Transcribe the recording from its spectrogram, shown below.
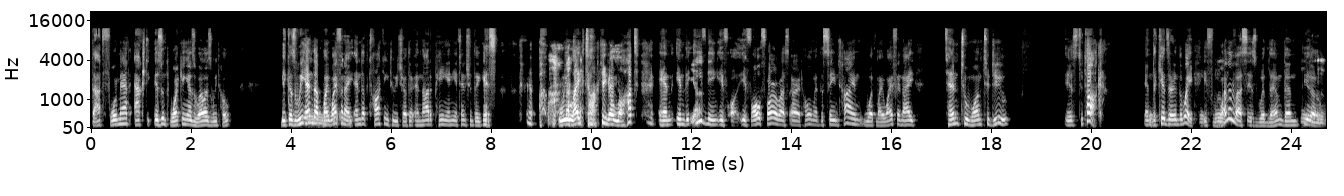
that format actually isn't working as well as we'd hope because we end up my wife and i end up talking to each other and not paying any attention to kids we like talking a lot and in the yeah. evening if if all four of us are at home at the same time what my wife and i tend to want to do is to talk and the kids are in the way if mm-hmm. one of us is with them then you know mm-hmm.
